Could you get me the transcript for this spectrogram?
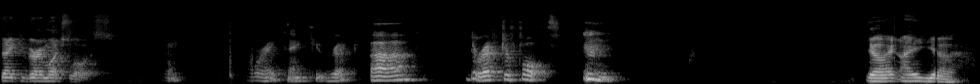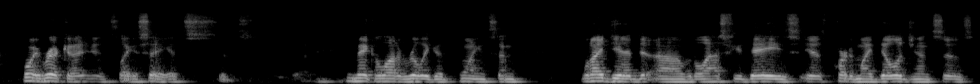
Thank you very much, Lois. Okay. All right, thank you, Rick. Uh, Director Fultz. Yeah, I, I, uh, boy, Rick, I- it's like I say, it's, it's, you make a lot of really good points. And what I did uh, over the last few days is part of my diligence is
